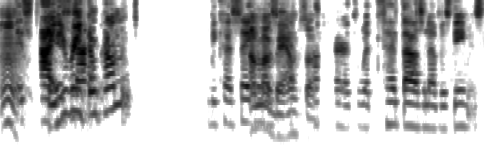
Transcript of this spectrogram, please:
Mm. It's not, Can you read not, them comments? Because Satan I'm was bad. I'm sorry. on earth with ten thousand of his demons.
